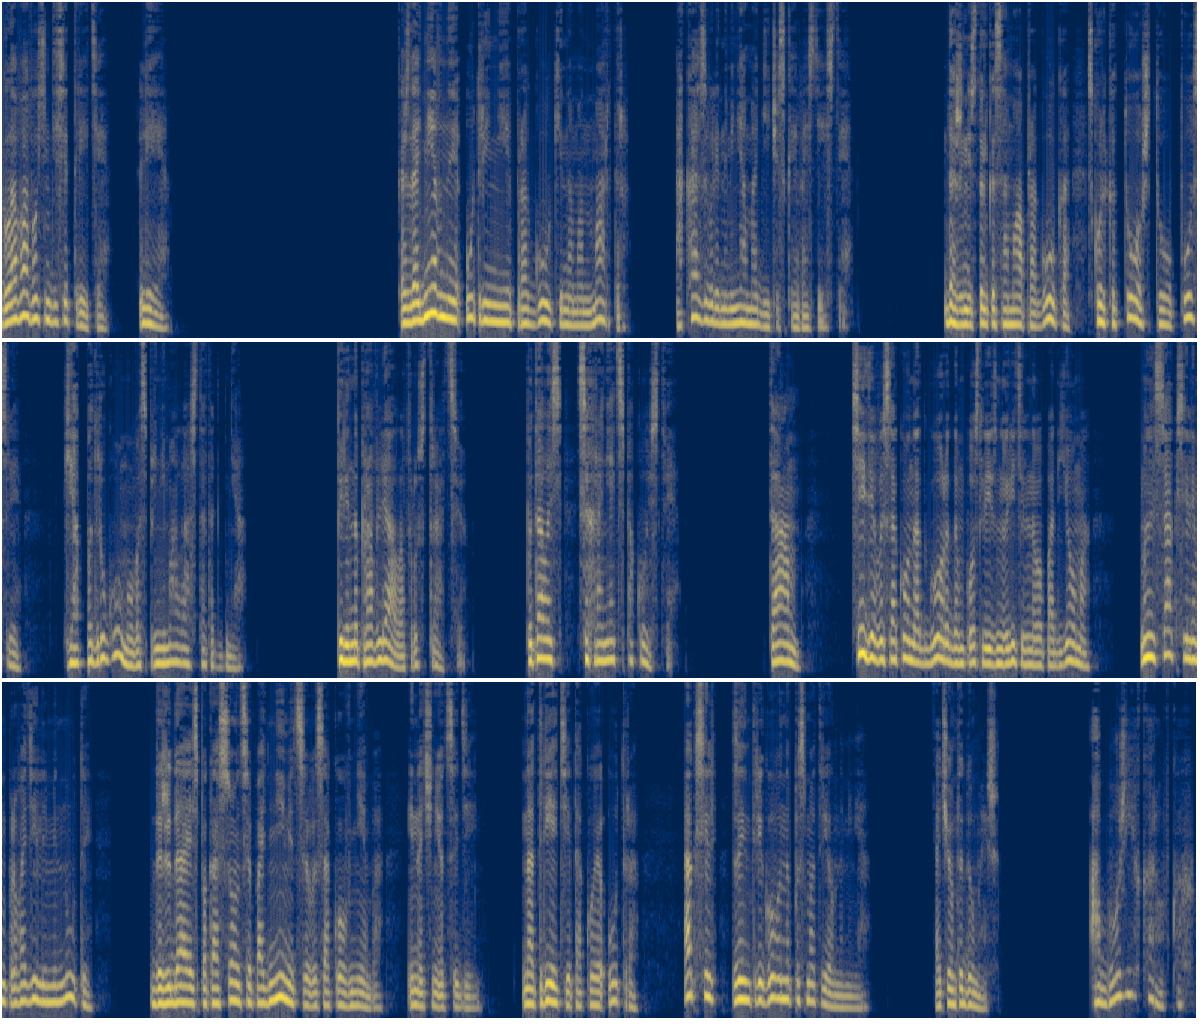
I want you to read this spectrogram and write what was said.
Глава 83. Лея. Каждодневные утренние прогулки на Монмартр оказывали на меня магическое воздействие. Даже не столько сама прогулка, сколько то, что после я по-другому воспринимала остаток дня. Перенаправляла фрустрацию. Пыталась сохранять спокойствие. Там, сидя высоко над городом после изнурительного подъема, мы с Акселем проводили минуты, дожидаясь, пока солнце поднимется высоко в небо и начнется день. На третье такое утро Аксель заинтригованно посмотрел на меня. «О чем ты думаешь?» «О божьих коровках».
